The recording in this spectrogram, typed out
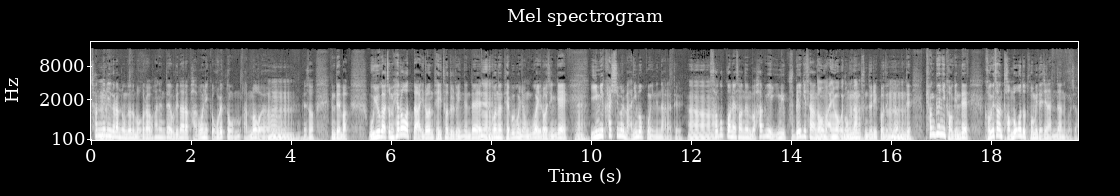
1000mg 음. 정도는 먹으라고 하는데 우리나라 바보니까 500도 안 먹어요. 음. 그래서 근데 막 우유가 좀 해로웠다 이런 데이터들도 있는데 네. 그거는 대부분 연구가 이루어진 게 네. 이미 칼슘을 많이 먹고 있는 나라들. 어. 서구권에서는 뭐 하루에 이미 900 이상 너무 많이 먹으니까. 먹는 분들이 있거든요. 음. 근데 평균이 거긴데 거기서는 더 먹어도 도움이 되진 않는다는 거죠.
